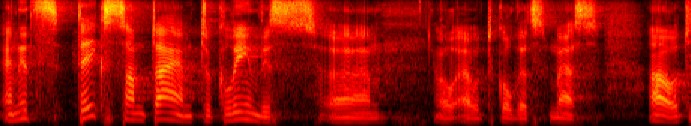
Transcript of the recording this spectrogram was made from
and it takes some time to clean this, um, well, I would call that mess out,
